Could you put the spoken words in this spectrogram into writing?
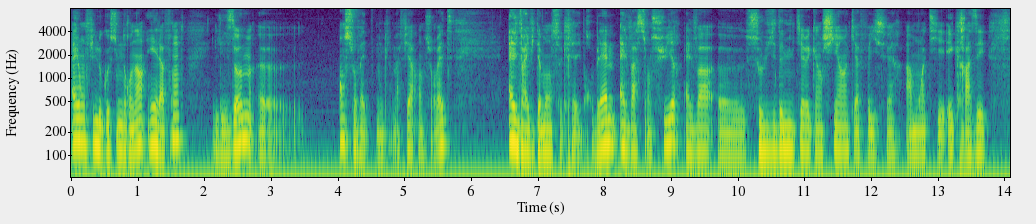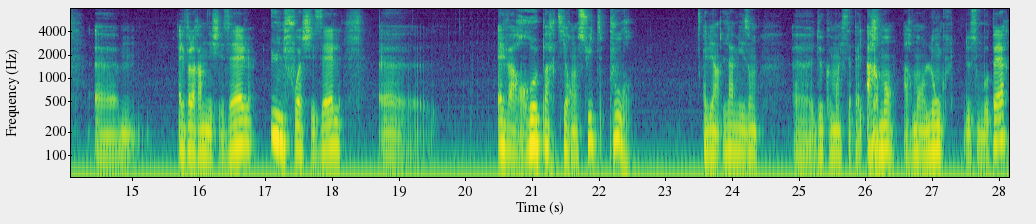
Elle enfile le costume de Ronin et elle affronte les hommes euh, en survette, donc la mafia en survette. Elle va évidemment se créer des problèmes, elle va s'enfuir, elle va euh, se lier d'amitié avec un chien qui a failli se faire à moitié écraser. Euh, elle va le ramener chez elle, une fois chez elle, elle va repartir ensuite pour eh bien, la maison euh, de comment il s'appelle Armand, Armand l'oncle de son beau-père,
